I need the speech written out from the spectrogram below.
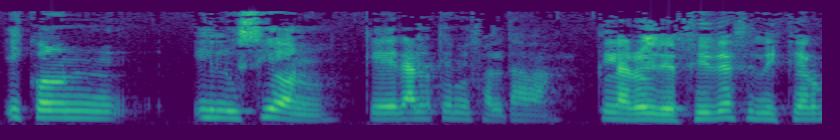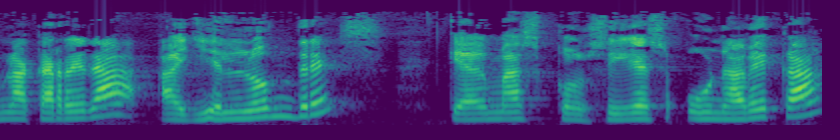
y con ilusión, que era lo que me faltaba. Claro, y decides iniciar una carrera allí en Londres, que además consigues una beca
